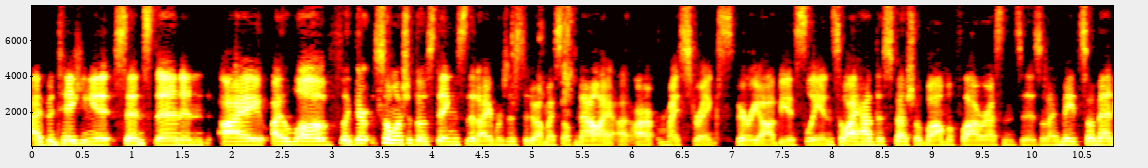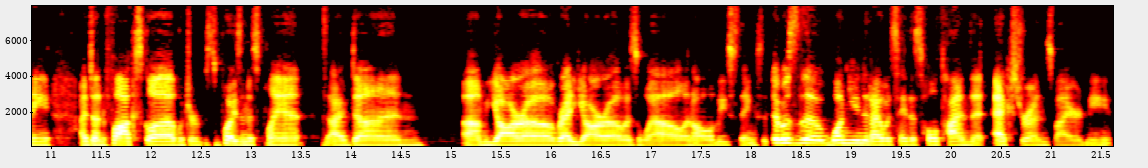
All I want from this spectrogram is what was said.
i've been taking it since then and i i love like there so much of those things that i resisted about myself now I, are my strengths very obviously and so i have this special bomb of flower essences and i've made so many i've done foxglove which is a poisonous plant i've done um, yarrow, red yarrow as well, and all of these things. It was the one unit I would say this whole time that extra inspired me.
